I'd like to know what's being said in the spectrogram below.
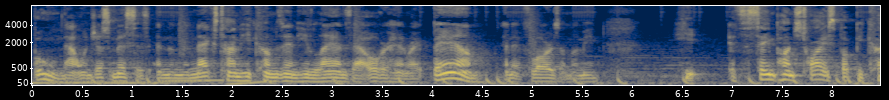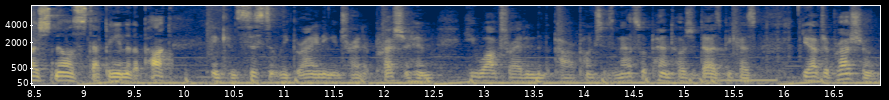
Boom, that one just misses. And then the next time he comes in, he lands that overhand right. Bam! And it floors him. I mean, he it's the same punch twice, but because Schnell is stepping into the pocket and consistently grinding and trying to pressure him, he walks right into the power punches. And that's what Pantoja does because you have to pressure him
